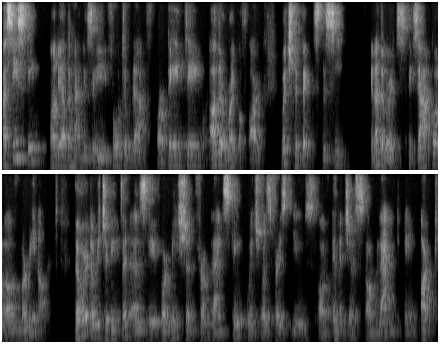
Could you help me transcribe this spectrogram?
A seascape, on the other hand, is a photograph or painting or other work of art which depicts the sea. In other words, example of marine art. The word originated as a formation from landscape, which was first used of images of land in art.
